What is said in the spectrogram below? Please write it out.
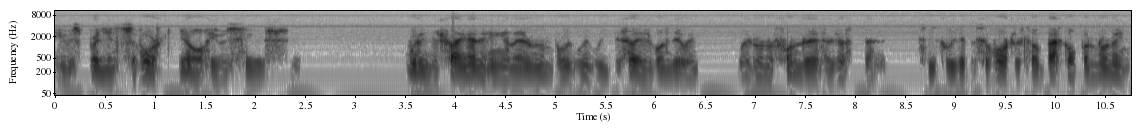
he was brilliant support. You know, he was he was willing to try anything. And I remember we, we decided one day we we'd run a fundraiser just to see could we get the supporters club back up and running.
